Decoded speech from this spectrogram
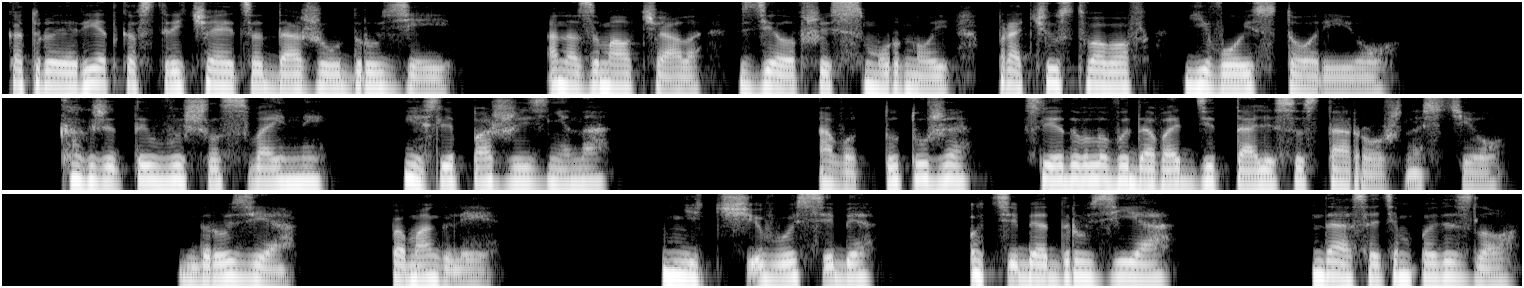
которое редко встречается даже у друзей. Она замолчала, сделавшись смурной, прочувствовав его историю. «Как же ты вышел с войны, если пожизненно?» А вот тут уже следовало выдавать детали с осторожностью. «Друзья помогли», Ничего себе. У тебя друзья. Да, с этим повезло.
